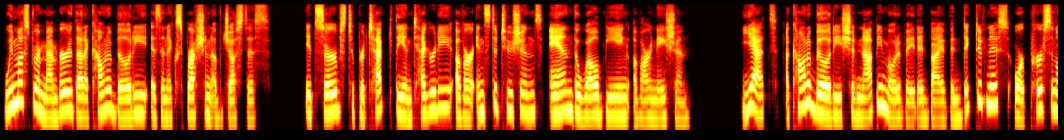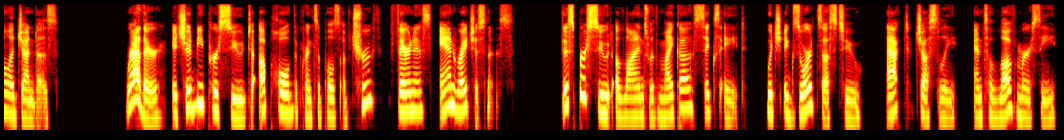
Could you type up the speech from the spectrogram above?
we must remember that accountability is an expression of justice. It serves to protect the integrity of our institutions and the well being of our nation. Yet, accountability should not be motivated by vindictiveness or personal agendas. Rather, it should be pursued to uphold the principles of truth, fairness, and righteousness. This pursuit aligns with Micah 6 8, which exhorts us to act justly and to love mercy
